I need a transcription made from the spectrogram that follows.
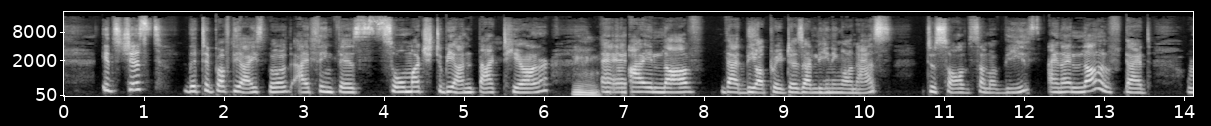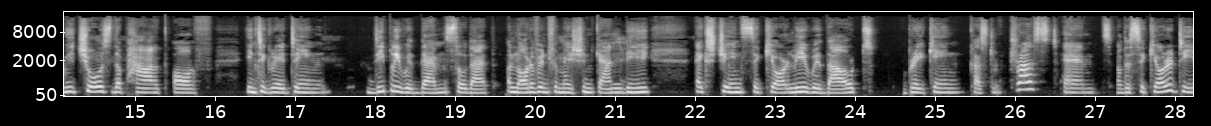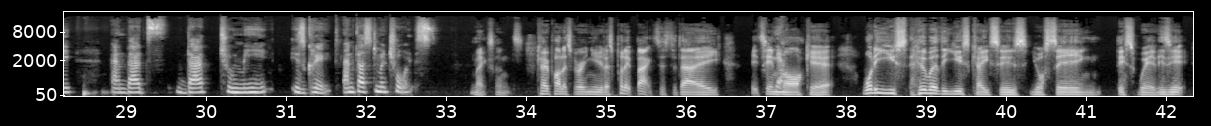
it's just the tip of the iceberg. I think there's so much to be unpacked here. Mm. And I love that the operators are leaning on us to solve some of these. And I love that we chose the path of integrating deeply with them so that a lot of information can be exchanged securely without breaking customer trust and the security. And that's, that to me is great and customer choice. Makes sense. Copilot's very new. Let's put it back to today. It's in yeah. market. What are you, who are the use cases you're seeing this with? Is it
